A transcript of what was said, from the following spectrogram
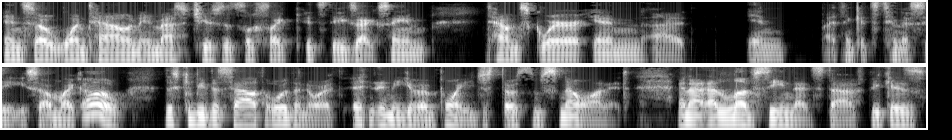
And so one town in Massachusetts looks like it's the exact same town square in uh, in I think it's Tennessee. So I'm like, oh, this could be the South or the North at any given point. You just throw some snow on it, and I, I love seeing that stuff because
